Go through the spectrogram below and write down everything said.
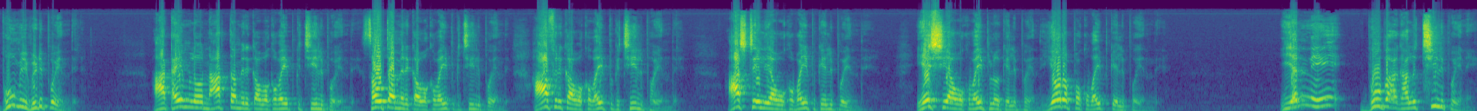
భూమి విడిపోయింది. ఆ టైంలో నార్త్ అమెరికా ఒకవైపుకి చీలిపోయింది. సౌత్ అమెరికా ఒకవైపుకి చీలిపోయింది. ఆఫ్రికా ఒకవైపుకి చీలిపోయింది. ఆస్ట్రేలియా ఒకవైపుకి వెళ్ళిపోయింది. ఏషియా ఒకవైపులోకి వెళ్ళిపోయింది. యూరప్ ఒకవైపుకి వెళ్ళిపోయింది. ఇవన్నీ భూభాగాలు చీలిపోయినాయి.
